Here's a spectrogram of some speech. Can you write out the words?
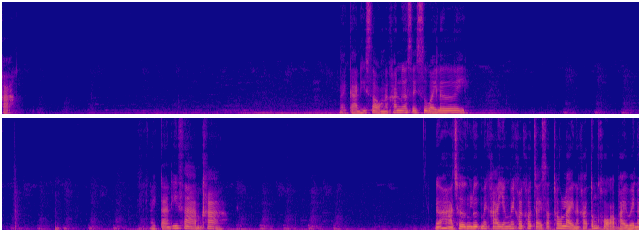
ค่ะ รายการที่สองนะคะ เนื้อสวยๆเลยรายการที่สามค่ะ เนื้อหาเชิงลึกไหมคะ ยังไม่ค่อยเข้าใจสักเท่าไหร่นะคะ ต้องขออภัยไว้ณ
